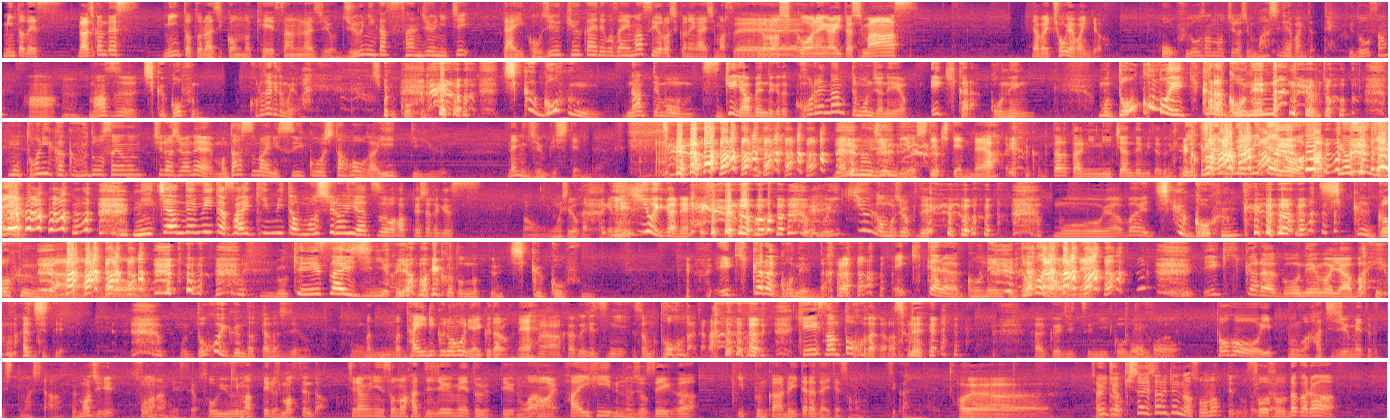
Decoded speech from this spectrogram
ミントです。ラジコンです。ミントとラジコンの計算ラジオ12月30日第59回でございます。よろしくお願いします。よろしくお願いいたします。やばい超やばいんだよ。ほう。不動産のチラシマジでやばいんだって。不動産？ああ、うん。まず築5分。これだけでもやばい。築5分？築5分なんてもうすげえやべえんだけどこれなんてもんじゃねえよ。駅から5年もうどこの駅から5年なんだよと。もうとにかく不動産屋のチラシはねもう出す前に遂行した方がいいっていう。何準備してんだよ。何の準備をしてきてんだよ。いやこれただ単に2ちゃんで見ただけで2ちゃんで見たのを発表すんじゃねえよ。2ちゃんで見た最近見た面白いやつを発表しただけですまあ面白かったけど。勢いがね。もう勢いが面白くて。もうやばい。築5分。築5分はもう。もう掲載時にはやばいことになってる。築5分。駅から5年だから。駅から5年ってどこだろうね。駅から5年はやばいよマジで。どこ行くんだって話だよままあ、大陸の方には行くだろうね。ああ確実に。それも徒歩だから。計算徒歩だからそれ。確実に5徒年は歩。徒歩1分は 80m って知ってました？えマジ？そうなんですよ。そういう決まってるんですよ。決まってんだ。ちなみにその 80m っていうのは、はい。ハイヒールの女性が1分間歩いたら大体その時間になるへえじゃあ記載されてるのはそうなってんの？そうそう。うだから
